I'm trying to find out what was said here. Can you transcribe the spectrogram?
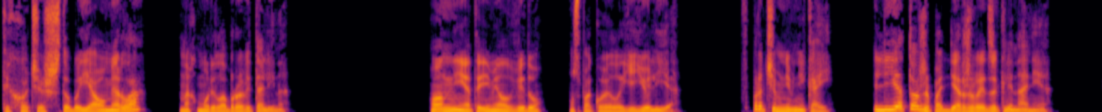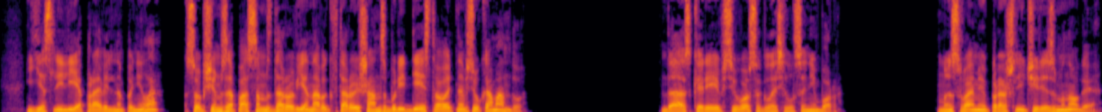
«Ты хочешь, чтобы я умерла?» — нахмурила брови Талина. Он не это имел в виду, успокоила ее Лия. Впрочем, не вникай. Лия тоже поддерживает заклинание. Если Лия правильно поняла, с общим запасом здоровья навык «Второй шанс» будет действовать на всю команду. Да, скорее всего, согласился Небор. Мы с вами прошли через многое.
